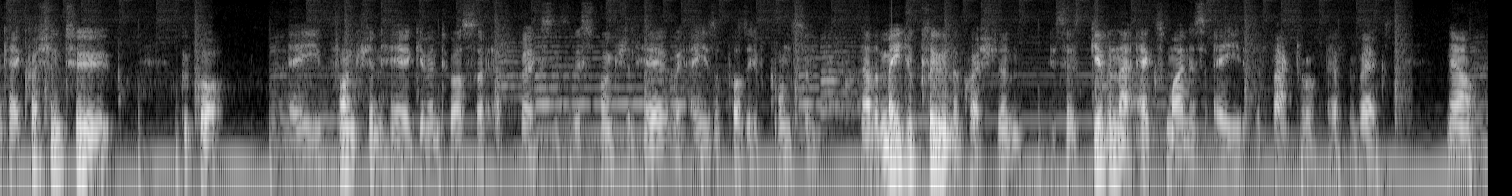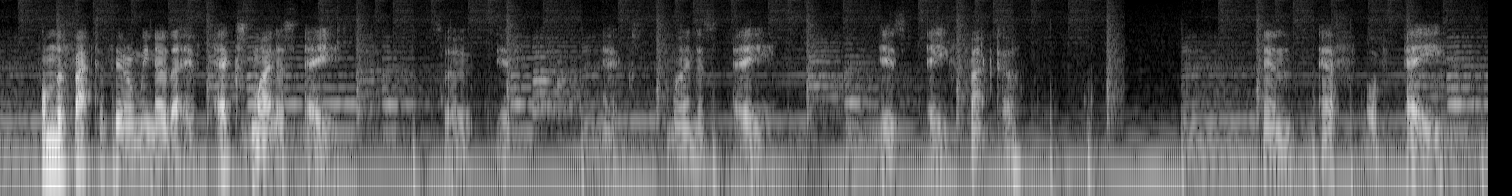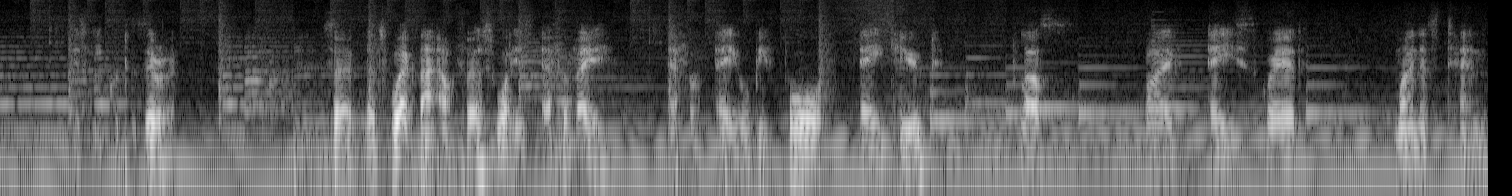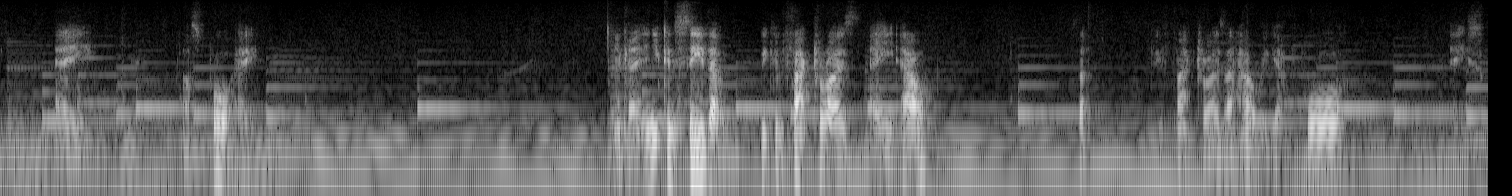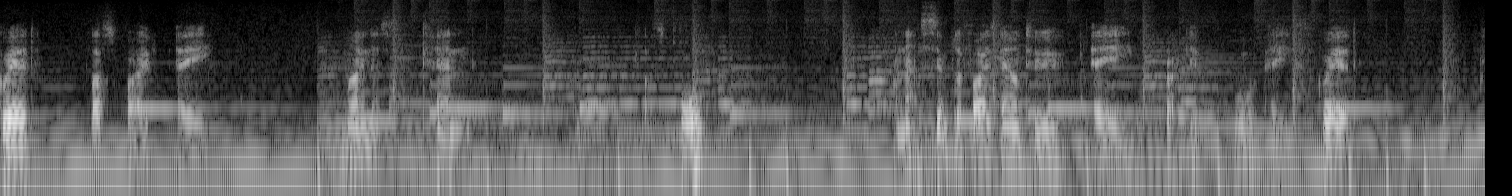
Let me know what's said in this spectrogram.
Okay, question two. We've got a function here given to us, so f of x is this function here, where a is a positive constant. Now the major clue in the question, it says given that x minus a is a factor of f of x. Now, from the factor theorem, we know that if x minus a, so if x minus a is a factor, then f of a is equal to 0. So let's work that out first. What is f of a? f of a will be 4a cubed plus 5a squared minus 10a plus 4a. Okay, and you can see that we can factorize a out. So if we factorize that out, we get 4a squared plus 5a minus 10 plus 4 and that simplifies down to a bracket 4a squared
